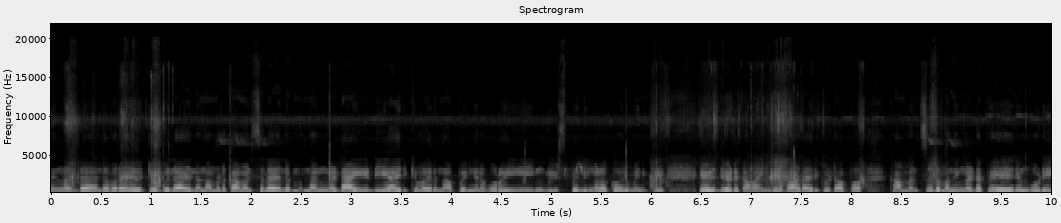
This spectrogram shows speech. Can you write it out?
നിങ്ങളുടെ എന്താ പറയുക യൂട്യൂബിലായാലും നമ്മുടെ കമൻസിലായാലും നിങ്ങളുടെ ഐഡിയ ആയിരിക്കും വരുന്നത്. അപ്പോൾ ഇങ്ങനെ കുറേ ഇംഗ്ലീഷ് സ്പെല്ലിങ്ങളൊക്കെ വരുമ്പോൾ എനിക്ക് എഴുതിയെടുക്കാൻ ഭയങ്കര പാടായിരിക്കും കേട്ടോ അപ്പോൾ കമൻസ് ഇടുമ്പോൾ നിങ്ങളുടെ പേരും കൂടി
